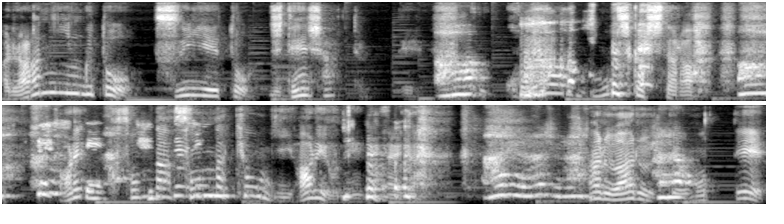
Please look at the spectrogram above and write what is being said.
あれ、ランニングと水泳と自転車あこれはもしかしたら、ああれ？そんな、そんな競技あるよね？みたいな。あるあるある。あるあるって思って、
